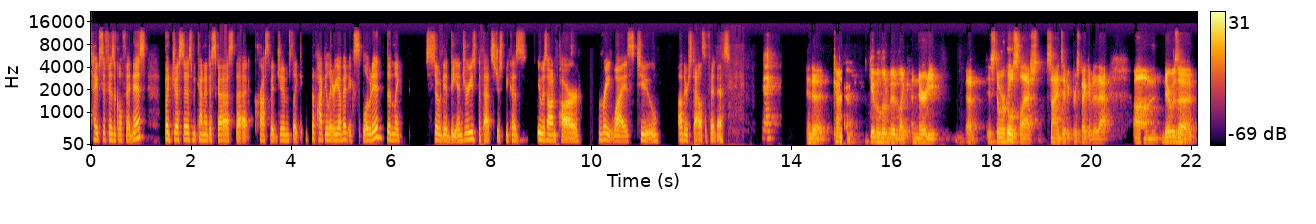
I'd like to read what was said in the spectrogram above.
types of physical fitness. But just as we kind of discussed that CrossFit gyms, like the popularity of it exploded, then like so did the injuries. But that's just because it was on par rate wise to other styles of fitness. Okay. And to kind of give a little bit of like a nerdy, uh, historical Please. slash scientific perspective to that, um, there was a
